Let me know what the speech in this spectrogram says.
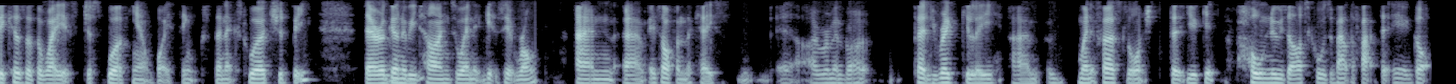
because of the way it's just working out what it thinks the next word should be. There are going to be mm-hmm. times when it gets it wrong And um, it's often the case, I remember fairly regularly um, when it first launched that you get whole news articles about the fact that it got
